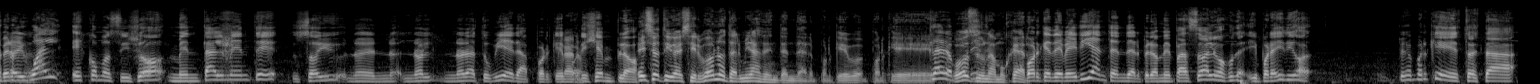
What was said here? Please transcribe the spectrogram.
Pero igual es como si yo mentalmente soy no, no- no- no la tuviera. Porque, Claro. por ejemplo. Eso te iba a decir, vos no terminás de entender, porque, porque Claro, vos sos una mujer. Porque debería entender, pero me pasó algo justo. Y por ahí digo, ¿pero por qué esto está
